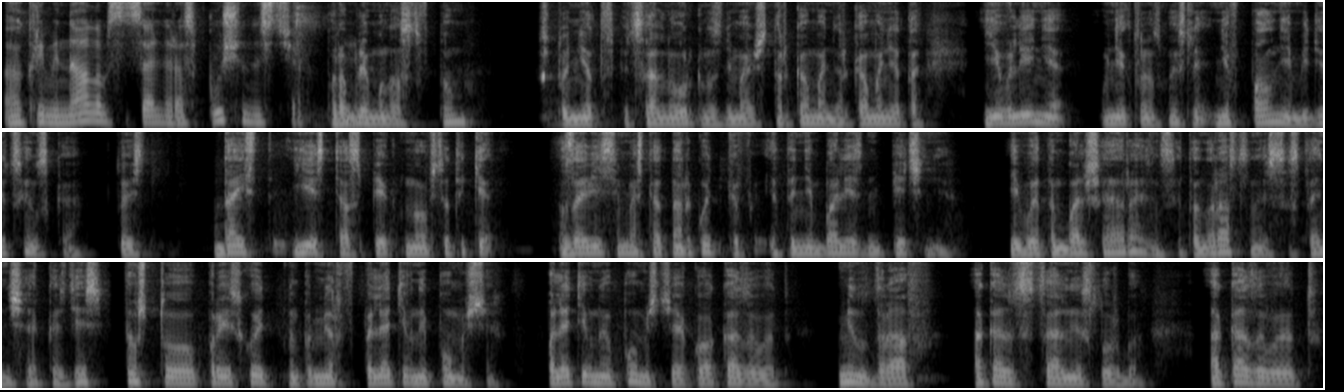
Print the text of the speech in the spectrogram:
э, криминалом, социальной распущенностью? Проблема у нас в том, что нет специального органа, занимающегося наркоманией. Наркомания – это явление в некотором смысле не вполне медицинское. То есть да, есть аспект, но все-таки зависимость от наркотиков – это не болезнь печени. И в этом большая разница. Это нравственное состояние человека. Здесь то, что происходит, например, в паллиативной помощи. Паллиативную помощь человеку оказывают Минздрав, оказывают социальные службы, оказывают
